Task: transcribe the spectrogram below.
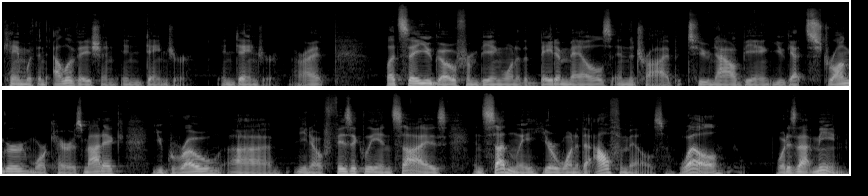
came with an elevation in danger in danger all right Let's say you go from being one of the beta males in the tribe to now being, you get stronger, more charismatic, you grow, uh, you know, physically in size, and suddenly you're one of the alpha males. Well, what does that mean?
